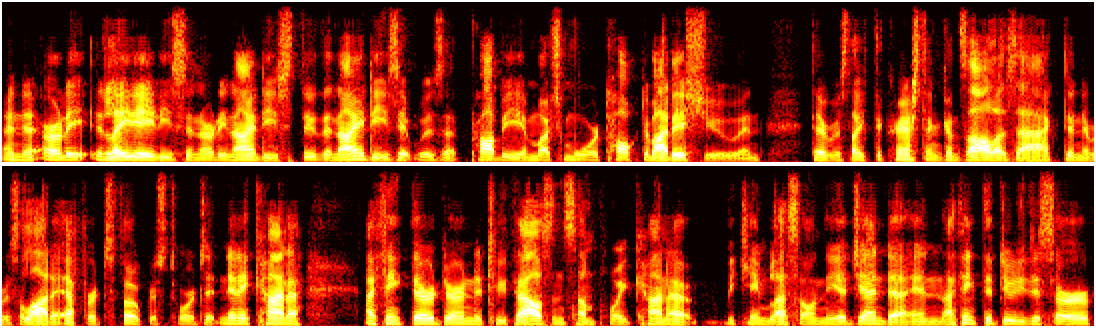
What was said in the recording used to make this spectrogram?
in the early late 80s and early 90s through the 90s, it was a, probably a much more talked about issue, and there was like the Cranston-Gonzalez Act, and there was a lot of efforts focused towards it. And then it kind of, I think there during the 2000s some point kind of became less on the agenda. And I think the duty to serve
